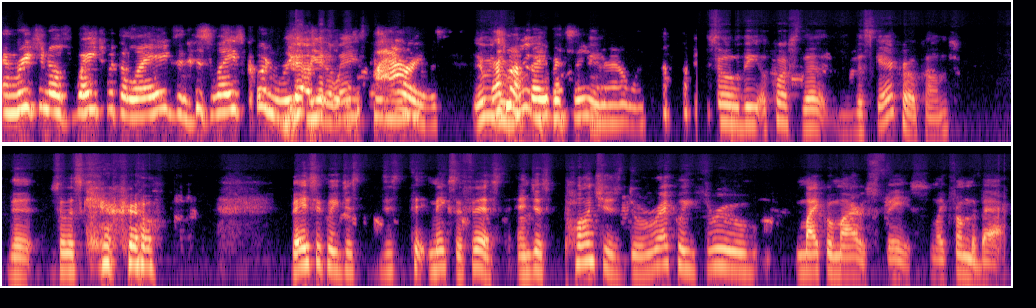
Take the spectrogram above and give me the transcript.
and reaching those weights with the legs, and his legs couldn't reach. Yeah, yeah, it. the It was legs hilarious. It was That's my really favorite scene in that one. So the of course the the scarecrow comes. The so the scarecrow basically just just t- makes a fist and just punches directly through Michael Myers' face, like from the back,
